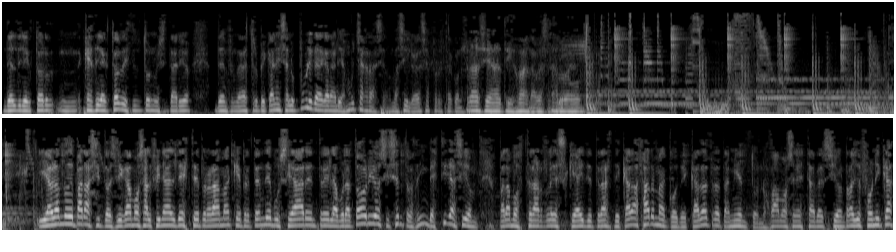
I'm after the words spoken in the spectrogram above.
del director, mm, que es director del Instituto Universitario de Enfermedades Tropicales y Salud Pública de Canarias. Muchas gracias, Basilio, gracias por estar con nosotros. Gracias a ti, Juan. Hasta luego. Y hablando de parásitos, llegamos al final de este programa que pretende bucear entre laboratorios y centros de investigación para mostrarles qué hay detrás de cada fármaco, de cada tratamiento. Nos vamos en esta versión radiofónica,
